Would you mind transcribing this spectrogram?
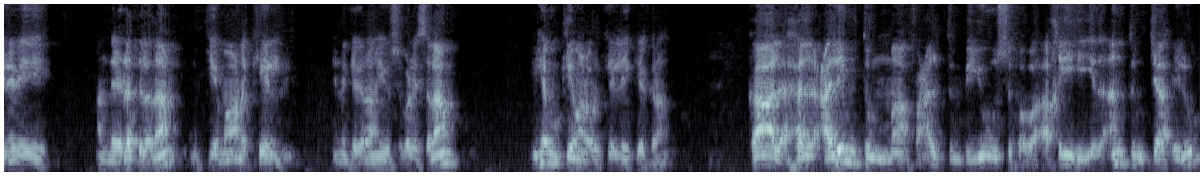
எனவே அந்த இடத்துல தான் முக்கியமான கேள்வி. என்ன கேட்கிறாங்க யூசுப் அலைஹிஸ்ஸலாம் மிக முக்கியமான ஒரு கேள்வி கேட்கிறாங்க கால ஹல் அலிம்தும் மா ஃபஅல்தும் பியூசுஃப வ அஹிஹி இது அந்தும் ஜாஹிலும்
